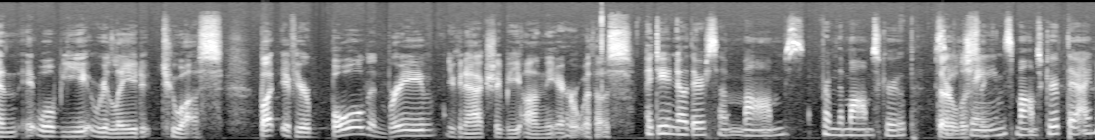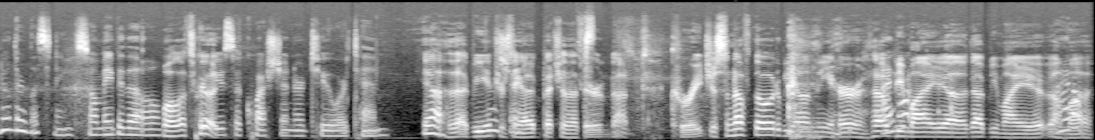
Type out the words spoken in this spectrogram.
and it will be relayed to us. But if you're bold and brave, you can actually be on the air with us. I do know there's some moms from the moms group, that St. James Moms Group. There, I know they're listening, so maybe they'll well, that's produce good. a question or two or ten. Yeah, that'd be interesting. I bet you that they're not courageous enough though to be on the air. That would be my uh, that'd be my um, uh,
